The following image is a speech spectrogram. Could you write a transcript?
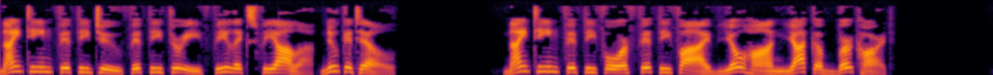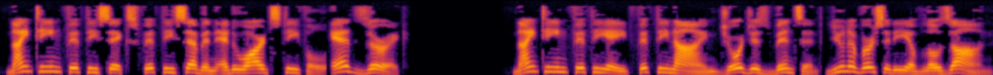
1952–53 Felix Fiala, Neuchâtel 1954–55 Johann Jakob Burckhardt. 1956–57 Eduard Stiefel, ETH Zurich. 1958–59 Georges Vincent, University of Lausanne.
